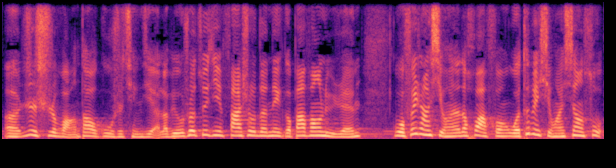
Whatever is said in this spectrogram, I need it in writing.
呃日式王道故事情节了。比如说最近发售的那个《八方旅人》，我非常喜欢他的画风，我特别喜欢像素，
